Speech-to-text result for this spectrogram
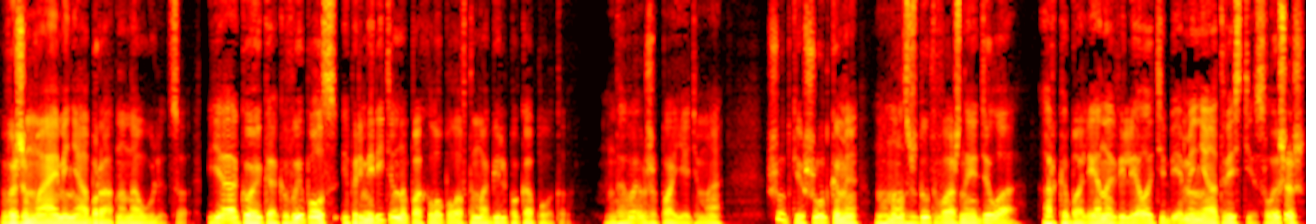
выжимая меня обратно на улицу. Я кое-как выполз и примирительно похлопал автомобиль по капоту. «Давай уже поедем, а? Шутки шутками, но нас ждут важные дела. Аркабалена велела тебе меня отвезти, слышишь?»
